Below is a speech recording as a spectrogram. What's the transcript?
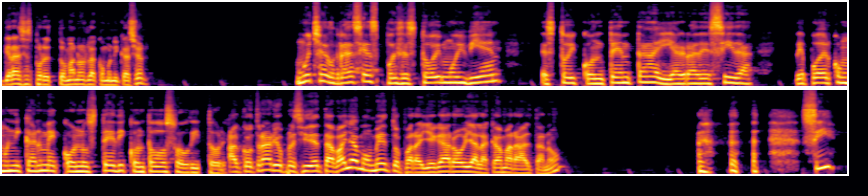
Gracias por tomarnos la comunicación. Muchas gracias, pues estoy muy bien estoy contenta y agradecida de poder comunicarme con usted y con todo su auditorio. Al contrario, Presidenta, vaya momento para llegar hoy a la Cámara Alta, ¿no? sí,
